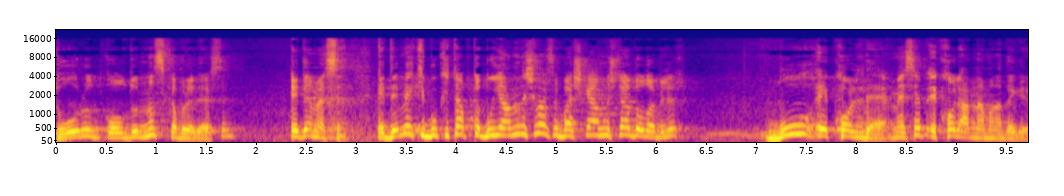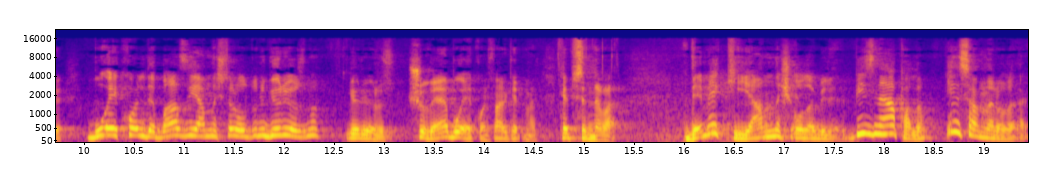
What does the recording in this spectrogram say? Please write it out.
doğru olduğunu nasıl kabul edersin? Edemezsin. E demek ki bu kitapta bu yanlış varsa başka yanlışlar da olabilir. Bu ekolde, mezhep ekol anlamına da gelir. Bu ekolde bazı yanlışlar olduğunu görüyoruz mu? Görüyoruz. Şu veya bu ekol fark etmez. Hepsinde var. Demek ki yanlış olabilir. Biz ne yapalım? İnsanlar olarak.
